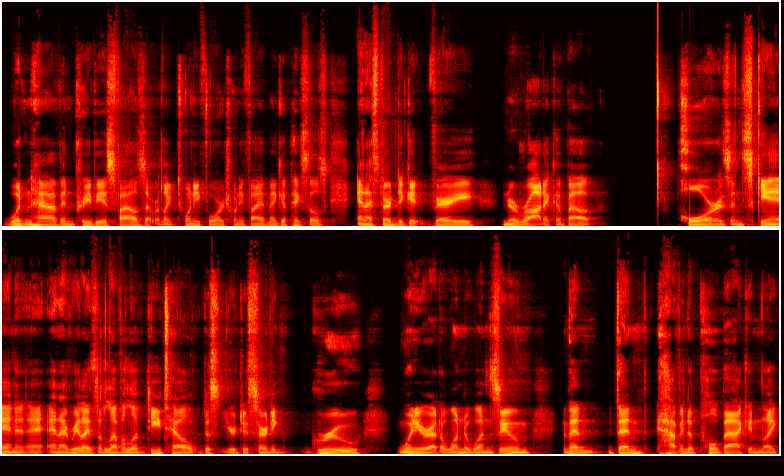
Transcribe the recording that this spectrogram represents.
wouldn't have in previous files that were like 24, 25 megapixels. And I started to get very neurotic about pores and skin. And, and I realized the level of detail just you're discerning grew when you're at a one to one zoom. And then, then having to pull back and like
